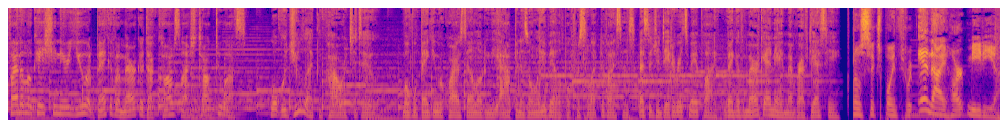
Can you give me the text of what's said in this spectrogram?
Find a location near you at bankofamerica.com slash talk to us. What would you like the power to do? Mobile banking requires downloading the app and is only available for select devices. Message and data rates may apply. Bank of America and a member FDIC. 106.3 and iHeartMedia.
